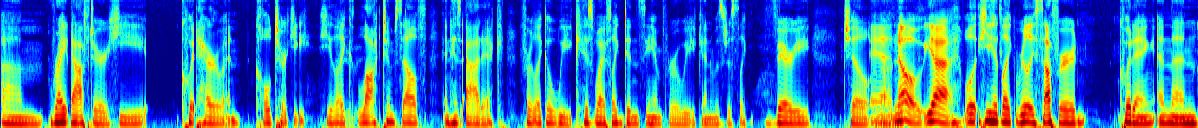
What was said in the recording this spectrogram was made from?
um, right after he quit heroin cold turkey. He like locked himself in his attic for like a week. His wife like didn't see him for a week and was just like very chill about And it. No, yeah. Well, he had like really suffered quitting and then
